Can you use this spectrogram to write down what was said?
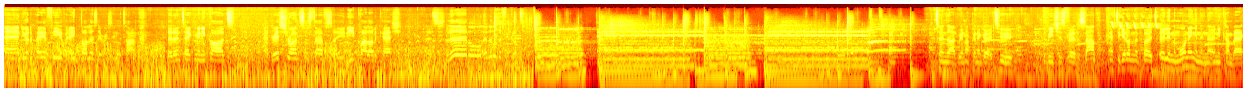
and you got to pay a fee of $8 every single time. They don't take many cards at restaurants and stuff so you need quite a lot of cash. It's a little, a little difficult. Turns out we're not going to go to the beaches further south. We have to get on the boats early in the morning and then they only come back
